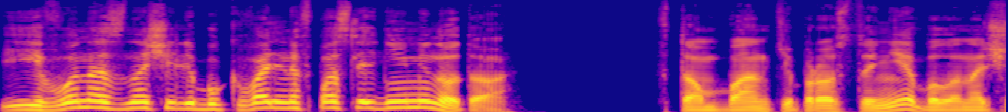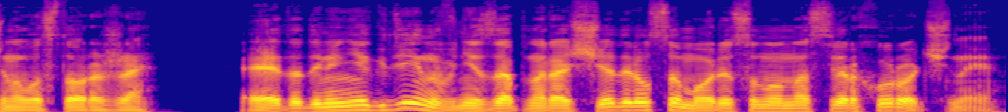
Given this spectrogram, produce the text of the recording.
и его назначили буквально в последнюю минуту. В том банке просто не было ночного сторожа. Это Доминик Дин внезапно расщедрился Моррисону на сверхурочные.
